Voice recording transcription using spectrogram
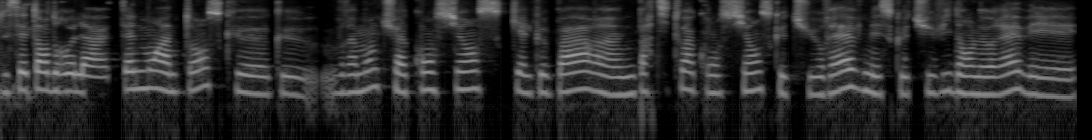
De cet ordre-là, tellement intense que, vraiment tu as conscience quelque part, une partie de toi a conscience que tu rêves, mais ce que tu vis dans le rêve est,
